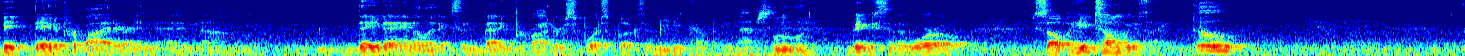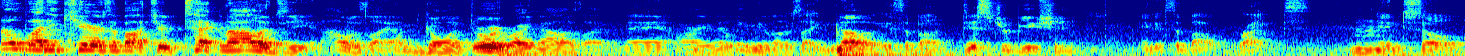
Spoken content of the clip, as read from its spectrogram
big data provider and, and um, data analytics and betting provider sports books and media companies Absolutely. biggest in the world. So he told me, he was like, dude, nobody cares about your technology. And I was like, I'm going through it right now. I was like, man, Ari, man, leave me alone. It's like, no, it's about distribution and it's about rights. And so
